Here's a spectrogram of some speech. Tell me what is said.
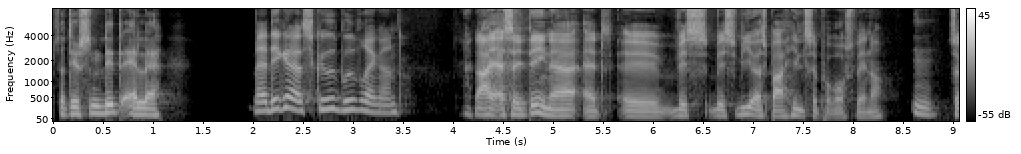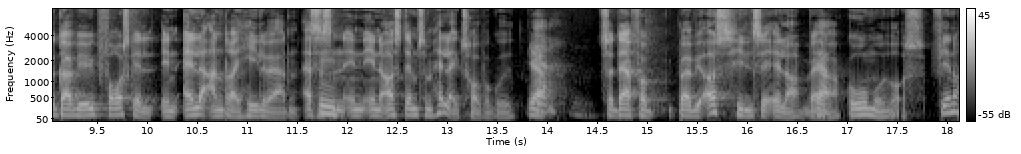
Så det er jo sådan lidt ala, Men er det ikke at skyde budbringeren? Nej, altså ideen er, at øh, hvis, hvis vi også bare hilser på vores venner, mm, så gør vi jo ikke forskel end alle andre i hele verden. Altså sådan, end, end også dem, som heller ikke tror på Gud. ja. ja. Så derfor bør vi også hilse eller være Ja. ja. gode mod vores fjender.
